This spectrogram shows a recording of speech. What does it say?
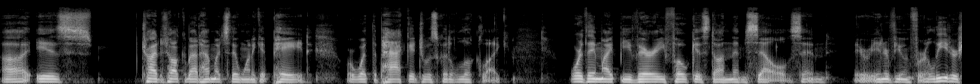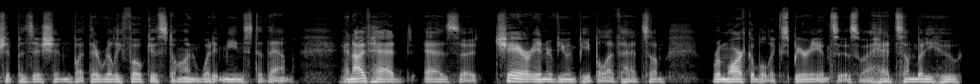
uh, is try to talk about how much they want to get paid or what the package was going to look like. Or they might be very focused on themselves and they're interviewing for a leadership position, but they're really focused on what it means to them. And I've had, as a chair interviewing people, I've had some remarkable experiences. I had somebody who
